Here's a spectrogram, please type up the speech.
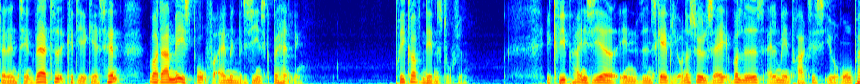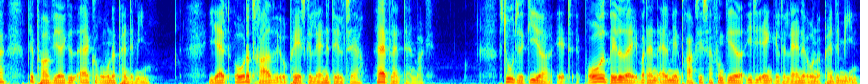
da den til enhver tid kan dirigeres hen, hvor der er mest brug for almen medicinsk behandling. Prikov-19-studiet Equip har initieret en videnskabelig undersøgelse af, hvorledes almen praksis i Europa blev påvirket af coronapandemien. I alt 38 europæiske lande deltager, heriblandt Danmark. Studiet giver et broet billede af, hvordan almen praksis har fungeret i de enkelte lande under pandemien,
